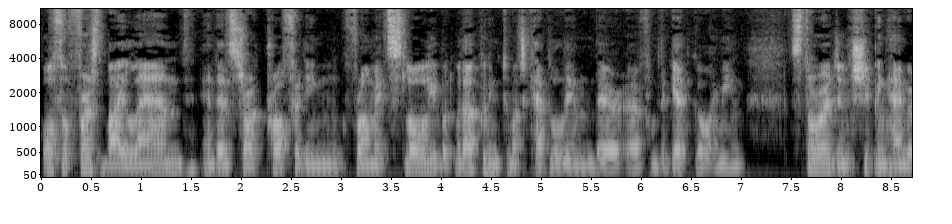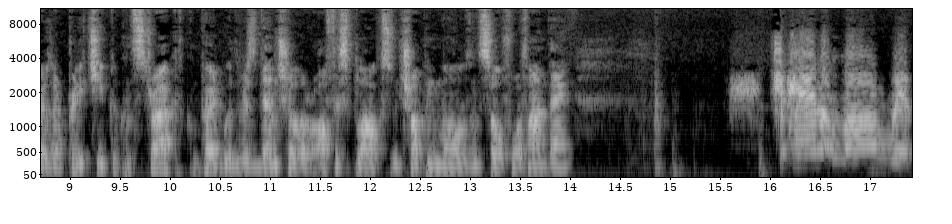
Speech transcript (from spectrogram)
also first buy land and then start profiting from it slowly, but without putting too much capital in there uh, from the get go. I mean, storage and shipping hangars are pretty cheap to construct compared with residential or office blocks and shopping malls and so forth, aren't they? Japan, along with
